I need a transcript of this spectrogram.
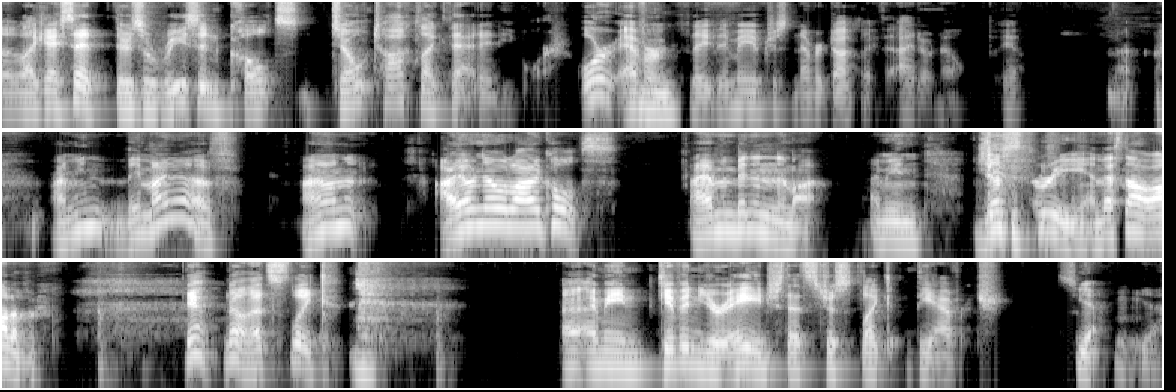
uh, like I said, there's a reason cults don't talk like that anymore, or ever. Mhm. They they may have just never talked like that. I don't know. Yeah. I mean, they might have. I don't. I don't know a lot of Colts. I haven't been in a lot. I mean, just three, and that's not a lot of them. Yeah. No, that's like. I mean, given your age, that's just like the average. So, Yeah, mm. yeah.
